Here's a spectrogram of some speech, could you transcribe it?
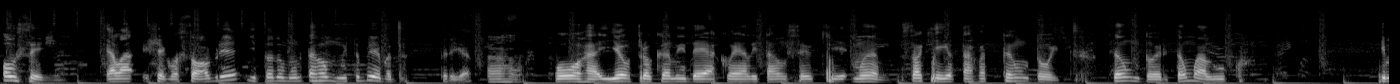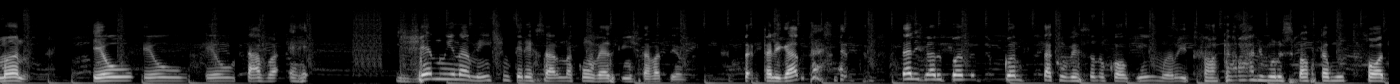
Ou seja, ela chegou sóbria e todo mundo tava muito bêbado, tá ligado? Aham. Porra, e eu trocando ideia com ela e tal, não sei o que. Mano, só que eu tava tão doido, tão doido, tão maluco. Que, mano, eu, eu, eu tava é, genuinamente interessado na conversa que a gente tava tendo. Tá, tá ligado? Tá ligado quando, quando você tá conversando com alguém, mano, e tu fala, caralho, mano, esse papo tá muito foda.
